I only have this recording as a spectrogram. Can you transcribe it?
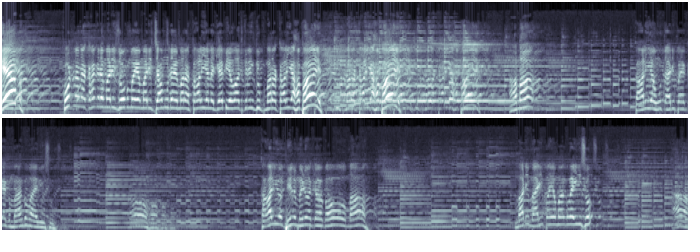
એમ કોટલાના કાંગરે મારી જોગમાં મારી ચામુંડાએ મારા કાળિયાને ગેબી અવાજ કરી દીધું મારા કાળિયા હાંભળ તું મારા કાળિયા હા હાંભળ આમાં કાળિયા, હું તારી પાસે કંઈક માંગવા આવી છું. હો હો. કાળિયો ભીલ મળ્યો કે કહો માં, મારી મારી પાસે માંગવા આવી છો? હા.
